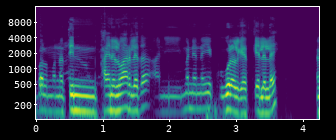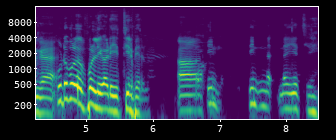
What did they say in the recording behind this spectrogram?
बलमानं तीन फायनल मारल्यात आणि मन्यानं एक गुलाल घेत केलेला आहे. कुठे पळ- पडली गाडी तीन फेऱ्याला? अं, तीन तीन न- नाही याची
